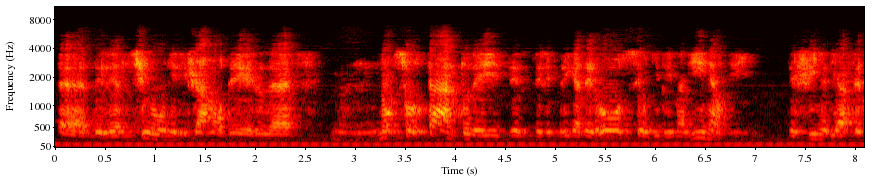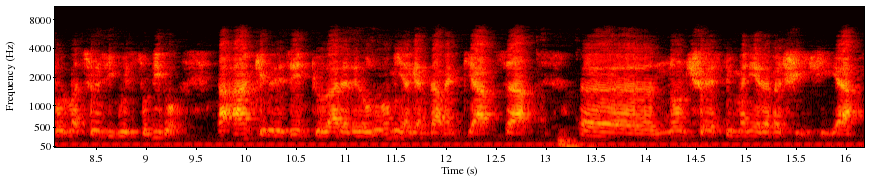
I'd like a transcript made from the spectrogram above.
eh, delle azioni diciamo, del, non soltanto dei, de, delle Brigate Rosse o di Prima Linea o di decine di altre formazioni di questo tipo, ma anche per esempio l'area dell'autonomia che andava in piazza eh, non certo in maniera pacifica.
